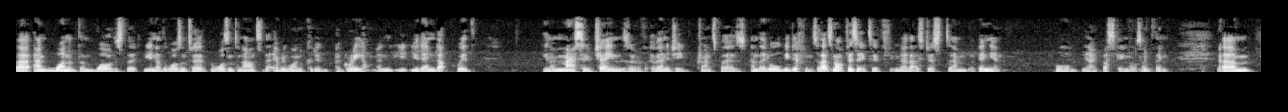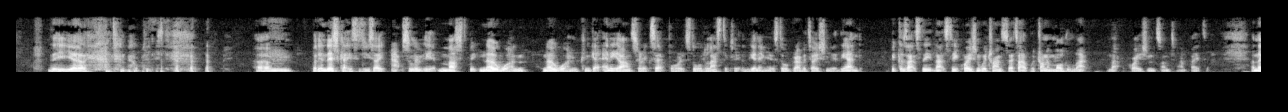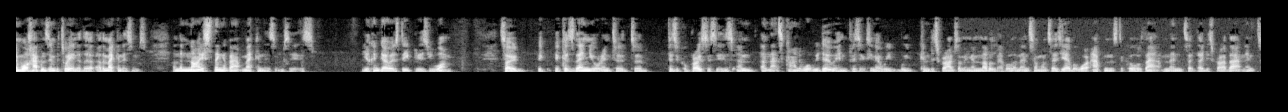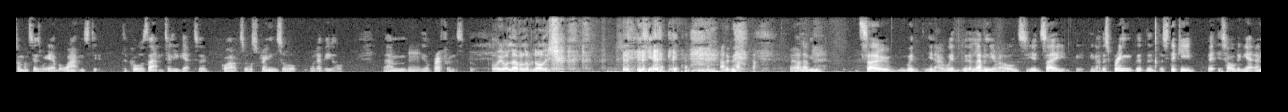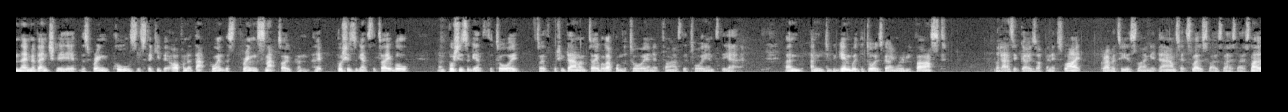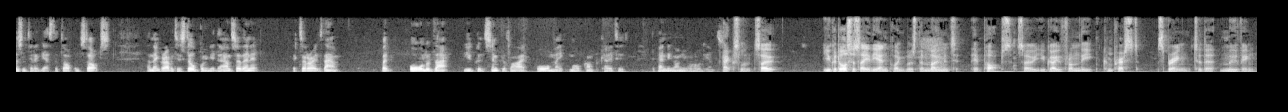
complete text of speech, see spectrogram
Uh, and one of them was that you know there wasn't a there wasn't an answer that everyone could agree on, and you'd end up with you know massive chains of, of energy transfers, and they'd all be different. So that's not physics. If you know that's just um, opinion, or you know busking or something. um, the uh, I don't know what it is. um, but in this case, as you say, absolutely, it must be. No one no one can get any answer except for it's stored elastically at the beginning, it's stored gravitationally at the end, because that's the that's the equation we're trying to set up. We're trying to model that that equation sometime later. And then what happens in between are the, are the mechanisms. And the nice thing about mechanisms is you can go as deeply as you want. So be, because then you're into physical processes and and that's kind of what we do in physics you know we we can describe something at another level and then someone says yeah but what happens to cause that and then they describe that and then someone says well yeah but what happens to, to cause that until you get to quarks or strings or whatever your um, mm. your preference or your level of knowledge yeah, yeah. um, so with you know with with 11 year olds you'd say you know the spring the, the, the sticky bit is holding it and then eventually the spring pulls the sticky bit off and at that point the spring snaps open and it pushes against the table and pushes against the toy. So it's pushing down on the table up on the toy and it fires the toy into the air. And and to begin with the toy is going really fast but as it goes up in its flight gravity is slowing it down. So it slows slows slows slows slows until it gets to the top and stops and then gravity is still pulling it down so then it accelerates down all of that you could simplify or make more complicated depending on your audience. Excellent. So you could also say the endpoint was the moment it pops. So you go from the compressed spring to the moving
